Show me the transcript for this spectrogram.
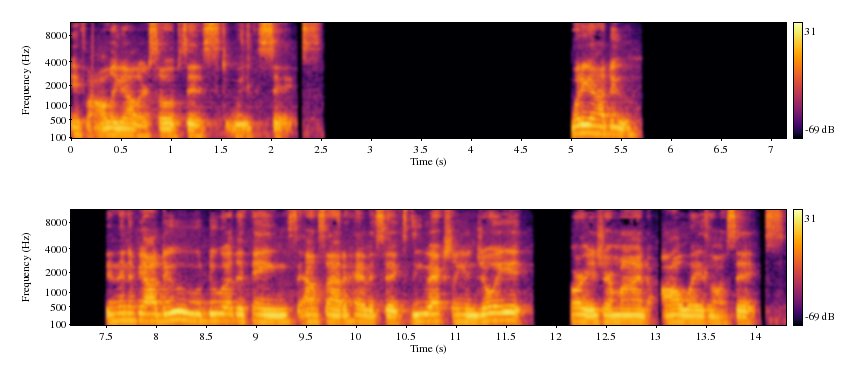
If all of y'all are so obsessed with sex, what do y'all do? And then if y'all do do other things outside of having sex, do you actually enjoy it, or is your mind always on sex?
